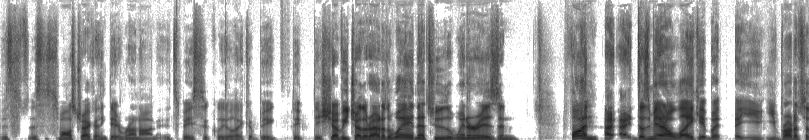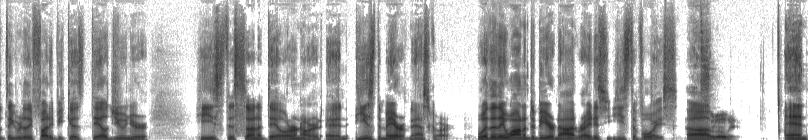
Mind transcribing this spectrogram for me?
it's, it's the smallest track I think they run on. It's basically like a big they they shove each other out of the way, and that's who the winner is. And fun. I, I, it doesn't mean I don't like it, but uh, you you brought up something really funny because Dale Jr. He's the son of Dale Earnhardt, and he's the mayor of NASCAR, whether they want him to be or not. Right? Is he's the voice. Um, Absolutely. And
